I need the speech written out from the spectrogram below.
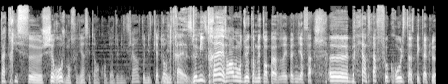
Patrice Chéreau. Je m'en souviens, c'était en combien? 2015 2014 2013. 2013 Oh mon Dieu, comme le temps passe, vous n'allez pas me dire ça. Bernard Faucroul, c'est un spectacle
